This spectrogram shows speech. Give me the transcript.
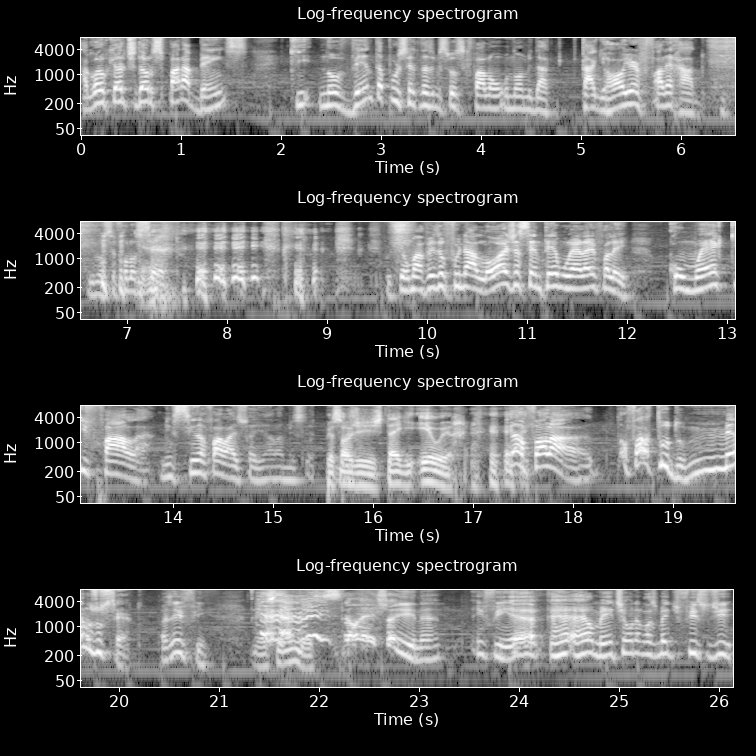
Agora eu quero te dar os parabéns que 90% das pessoas que falam o nome da Tag Heuer fala errado. E você falou certo. Porque uma vez eu fui na loja, sentei a mulher lá e falei: como é que fala? Me ensina a falar isso aí. Ela me ensina. Pessoal de tag Euer. Não, fala. Não, fala tudo, menos o certo. Mas enfim. É, é, então é isso aí, né? Enfim, é, é, realmente é um negócio meio difícil de.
